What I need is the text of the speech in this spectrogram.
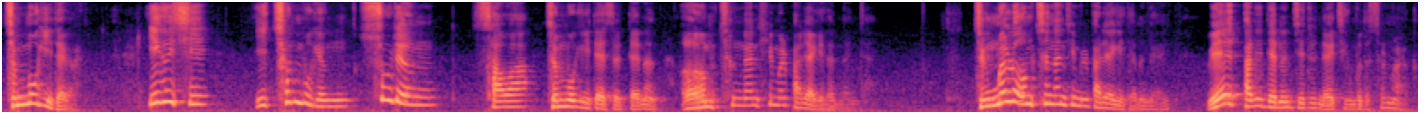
접목이 돼가. 이것이 이 천부경 수련사와 접목이 됐을 때는 엄청난 힘을 발휘하게 된다. 정말로 엄청난 힘을 발휘하게 되는 거예요. 왜 발휘되는지를 내가 지금부터 설명할까.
